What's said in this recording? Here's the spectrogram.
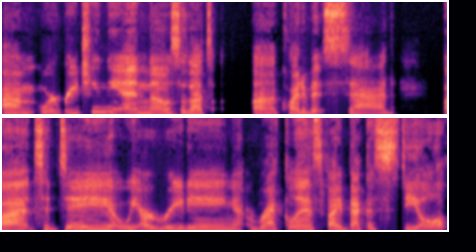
Um, we're reaching the end though, so that's uh, quite a bit sad. But today we are reading Reckless by Becca Steele.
